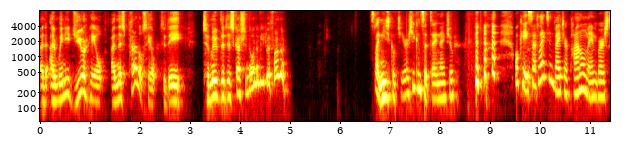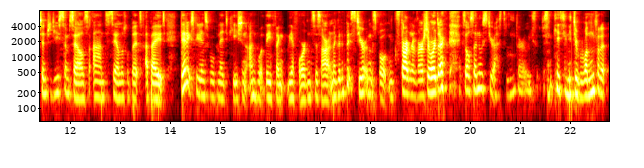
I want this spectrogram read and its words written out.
and and we need your help and this panel's help today to move the discussion on a wee bit further. It's like musical chairs. You can sit down now, Joe. okay, so I'd like to invite our panel members to introduce themselves and to say a little bit about their experience of open education and what they think the affordances are. And I'm going to put Stuart on the spot and start in reverse order, because also I know Stuart has to leave early, so just in case you need to run for it.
